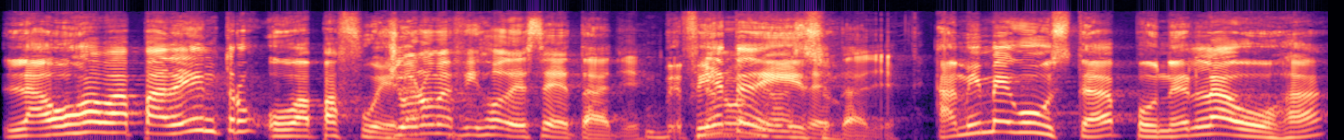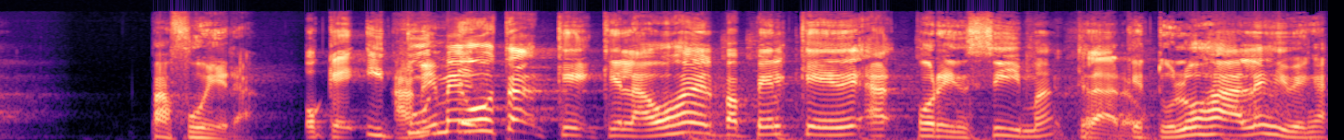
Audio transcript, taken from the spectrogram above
¿La hoja va para adentro o va para afuera? yo no me fijo de ese detalle. No Fíjate de eso. detalle. A mí me gusta poner la hoja para afuera. Ok, y tú A mí me te- gusta que, que la hoja del papel quede por encima. Claro. Que tú lo jales y venga.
